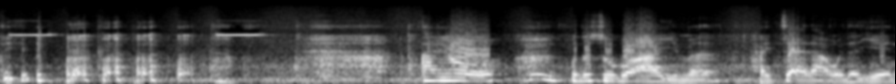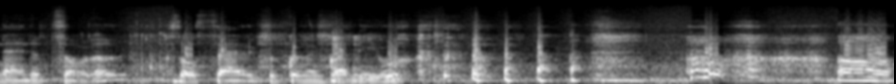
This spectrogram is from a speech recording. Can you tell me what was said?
点。哎呦，我的叔伯阿姨们还在啦，我的爷爷奶奶都走了，so sad，鬼门关礼物。哦，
